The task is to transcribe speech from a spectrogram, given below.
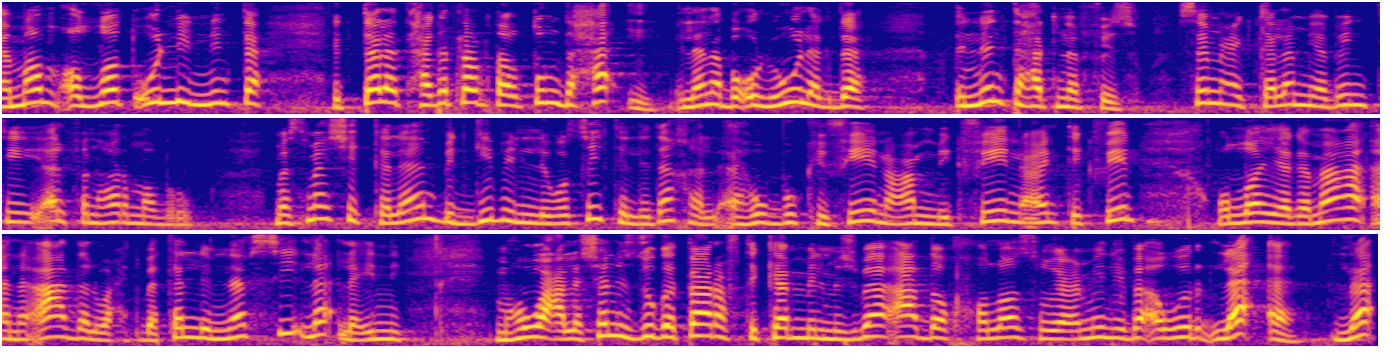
أمام الله تقول لي إن أنت الثلاث حاجات اللي أنا طلبتهم ده حقي. اللي أنا بقوله لك ده إن أنت هتنفذه. سمع الكلام يا بنتي ألف نهار مبروك. ما سمعش الكلام بتجيبي الوسيط اللي دخل. أهو ابوكي فين عمك فين عيلتك فين؟ والله يا جماعة أنا قاعدة لوحدي بكلم نفسي. لا لاني ما هو علشان الزوجة تعرف تكمل مش بقى قاعدة وخلاص ويعملي بقى ور. لا لا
